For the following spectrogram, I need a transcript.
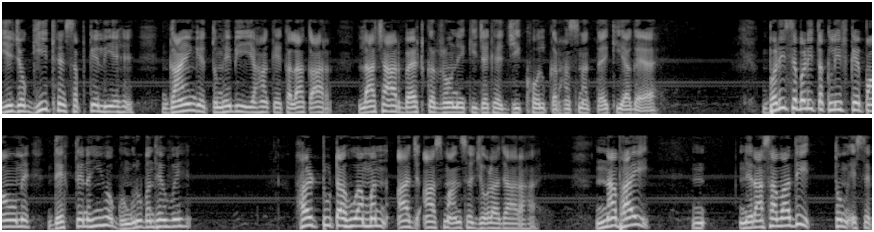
ये जो गीत हैं सबके लिए हैं, गाएँगे तुम्हें भी। यहाँ के कलाकार लाचार बैठकर रोने की जगह जी खोलकर हंसना तय किया गया है। बड़ी से बड़ी तकलीफ़ के पांवों में देखते नहीं हो, घुंघरू बंधे हुए हैं। हर टूटा हुआ मन आज आसमान से जोड़ा जा रहा है। ना भाई निराशावादी, तुम इसे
